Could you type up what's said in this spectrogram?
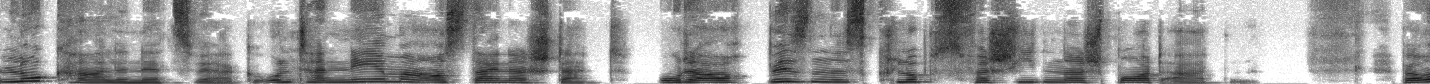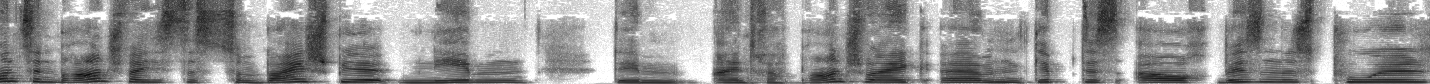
lokale Netzwerke, Unternehmer aus deiner Stadt oder auch Business-Clubs verschiedener Sportarten. Bei uns in Braunschweig ist es zum Beispiel neben dem Eintracht Braunschweig ähm, gibt es auch Business Pool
